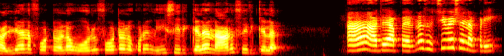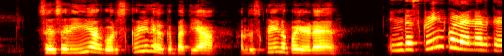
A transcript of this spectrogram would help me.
கல்யாண ஃபோட்டோவில் ஒரு ஃபோட்டோவில் கூட நீ சிரிக்கலை நானும் சிரிக்கலை. ஆ அது அப்போ இருந்த சுச்சுவேஷன் அப்படி. சரி சரி அங்கே ஒரு ஸ்க்ரீன் இருக்குது பார்த்தியா அந்த ஸ்க்ரீனை போய் எட. இந்த ஸ்க்ரீன்குள்ளே என்ன இருக்கு?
